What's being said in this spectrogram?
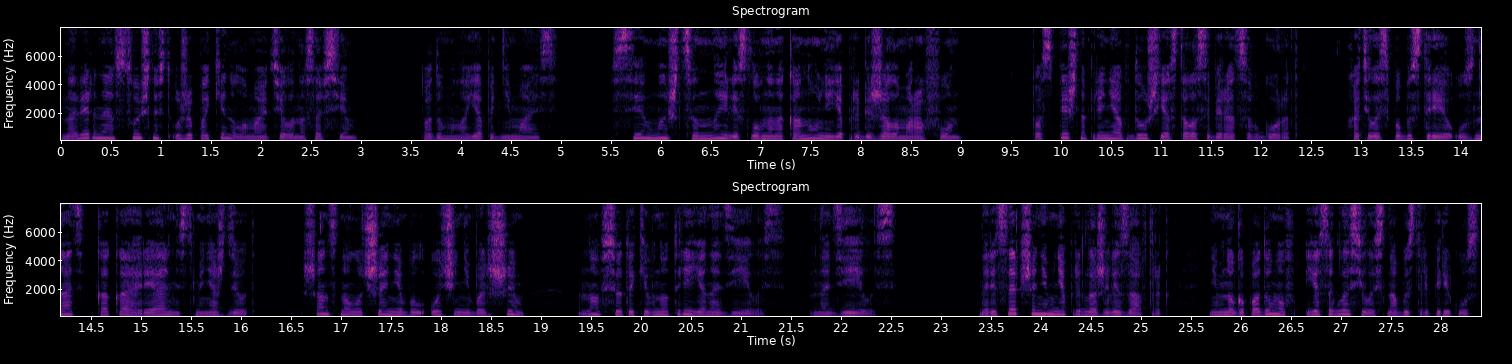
наверное, сущность уже покинула мое тело насовсем, — подумала я, поднимаясь. Все мышцы ныли, словно накануне я пробежала марафон. Поспешно приняв душ, я стала собираться в город. Хотелось побыстрее узнать, какая реальность меня ждет. Шанс на улучшение был очень небольшим, но все-таки внутри я надеялась, надеялась. На ресепшене мне предложили завтрак. Немного подумав, я согласилась на быстрый перекус.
